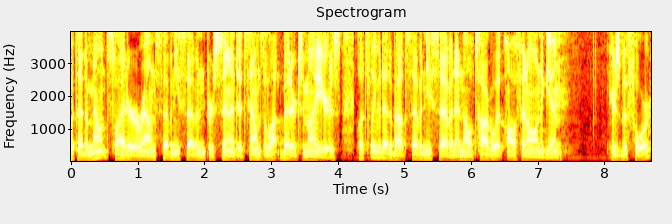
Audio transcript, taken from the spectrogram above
With that amount slider around 77%, it sounds a lot better to my ears. Let's leave it at about 77 and I'll toggle it off and on again. Here's before.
